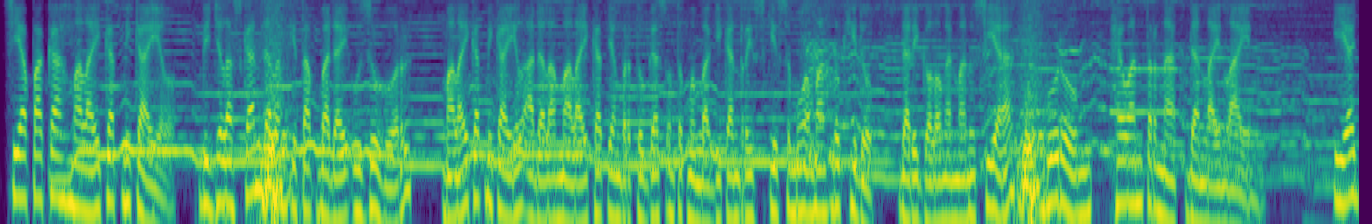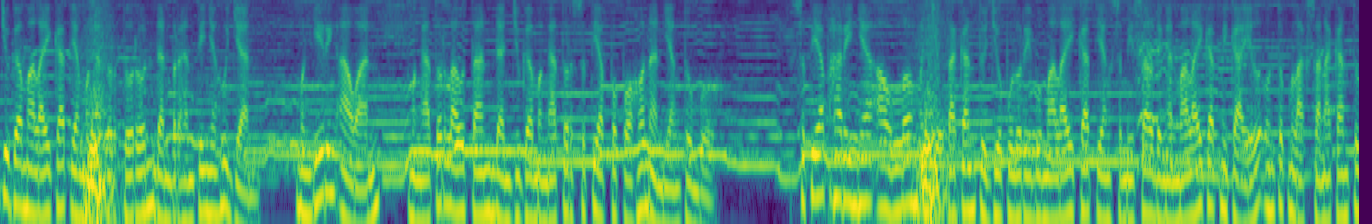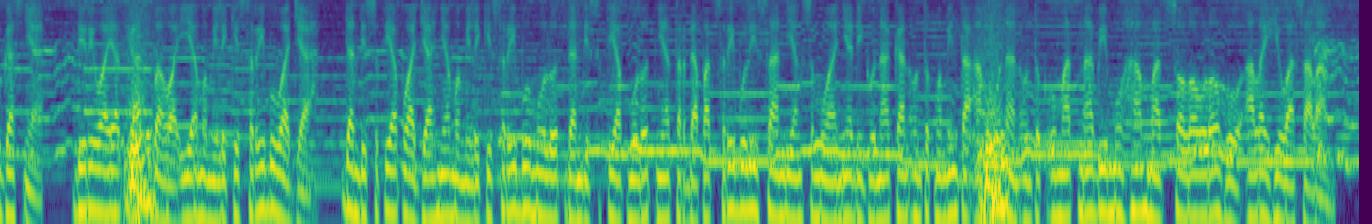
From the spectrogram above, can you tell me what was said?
Siapakah malaikat Mikail? Dijelaskan dalam kitab Badai Uzuhur, malaikat Mikail adalah malaikat yang bertugas untuk membagikan rizki semua makhluk hidup, dari golongan manusia, burung, hewan ternak dan lain-lain. Ia juga malaikat yang mengatur turun dan berhentinya hujan, menggiring awan, mengatur lautan dan juga mengatur setiap pepohonan yang tumbuh. Setiap harinya Allah menciptakan 70 ribu malaikat yang semisal dengan malaikat Mikail untuk melaksanakan tugasnya. Diriwayatkan bahwa ia memiliki seribu wajah, dan di setiap wajahnya memiliki seribu mulut dan di setiap mulutnya terdapat seribu lisan yang semuanya digunakan untuk meminta ampunan untuk umat Nabi Muhammad Sallallahu Alaihi Wasallam.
